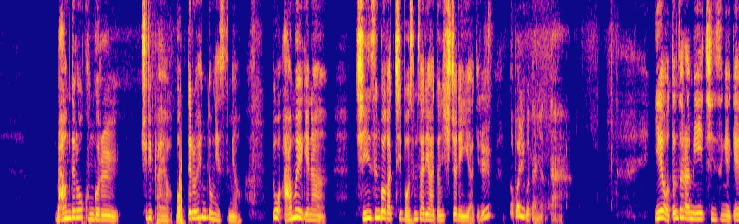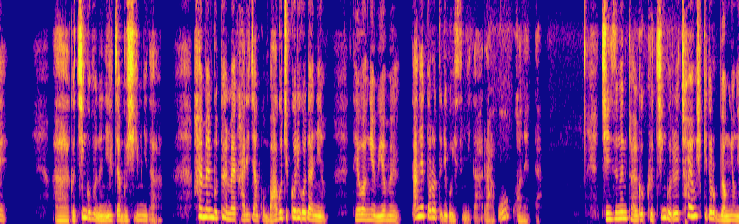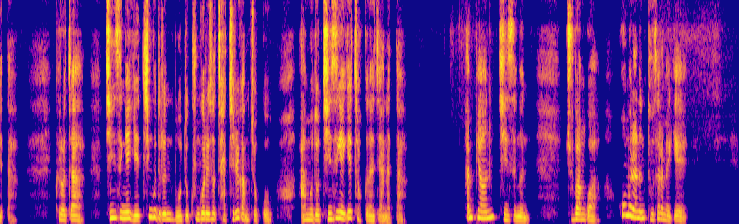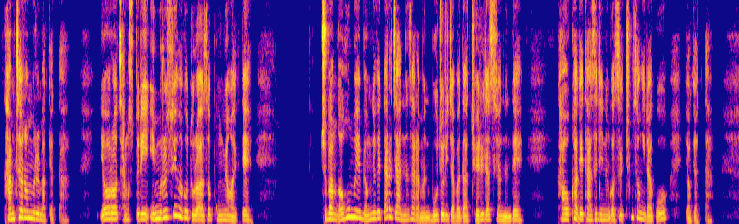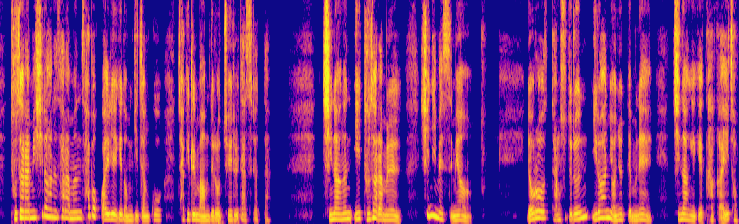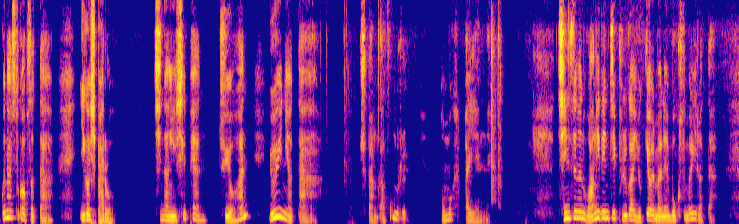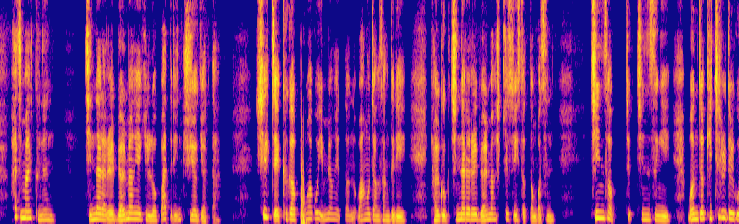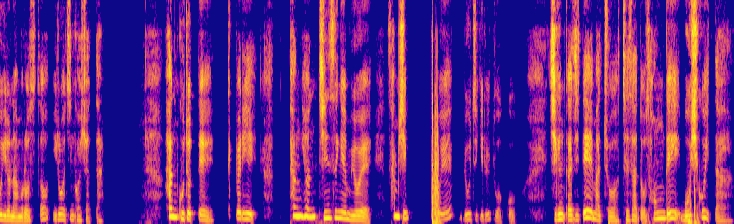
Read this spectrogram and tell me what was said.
마음대로 궁궐을 출입하여 멋대로 행동했으며 또 아무에게나 진승과 같이 머슴살이 하던 시절의 이야기를 떠벌리고 다녔다. 이에 어떤 사람이 진승에게 아, 그 친구분은 일자 무식입니다. 할 말 못할 말 가리지 않고 마구 짓거리고 다니며 대왕의 위험을 땅에 떨어뜨리고 있습니다. 라고 권했다. 진승은 결국 그 친구를 처형시키도록 명령했다. 그러자 진승의 옛 친구들은 모두 궁궐에서 자취를 감췄고 아무도 진승에게 접근하지 않았다. 한편 진승은 주방과 호무라는 두 사람에게 감찰 업무를 맡겼다. 여러 장수들이 임무를 수행하고 돌아와서 복명할 때 주방과 호무의 명령에 따르지 않는 사람은 모조리 잡아다 죄를 다스렸는데 가혹하게 다스리는 것을 충성이라고 여겼다. 두 사람이 싫어하는 사람은 사법관리에게 넘기지 않고 자기들 마음대로 죄를 다스렸다. 진왕은 이 두 사람을 신임했으며 여러 장수들은 이러한 연유 때문에 진왕에게 가까이 접근할 수가 없었다. 이것이 바로 진왕이 실패한 주요한 요인이었다. 주방과 호물을 너무 가까이 했네. 진승은 왕이 된 지 불과 6개월 만에 목숨을 잃었다. 하지만 그는 진나라를 멸망의 길로 빠뜨린 주역이었다. 실제 그가 봉하고 임명했던 왕후장상들이 결국 진나라를 멸망시킬 수 있었던 것은 진섭, 즉 진승이 먼저 기치를 들고 일어남으로써 이루어진 것이었다. 한 고조 때 특별히 탕현 진승의 묘에 30호의 묘지기를 두었고 지금까지 때에 맞추어 제사도 성대히 모시고 있다.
